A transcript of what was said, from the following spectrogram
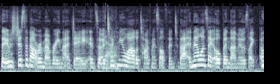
But it was just about remembering that day. And so it Yeah. took me a while to talk myself into that. And then once I opened them, it was like, okay,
